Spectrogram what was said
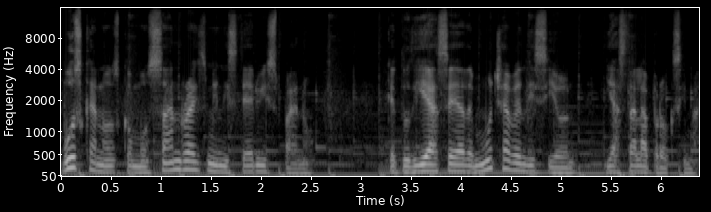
Búscanos como Sunrise Ministerio Hispano. Que tu día sea de mucha bendición y hasta la próxima.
